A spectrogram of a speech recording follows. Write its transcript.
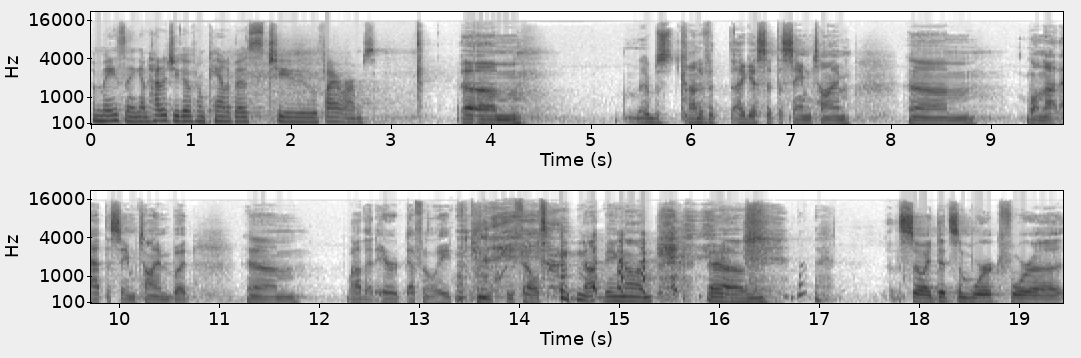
Amazing. And how did you go from cannabis to firearms? Um, it was kind of, I guess, at the same time. Um, well, not at the same time, but um, wow, that air definitely can be felt not being on. Um, so I did some work for a,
